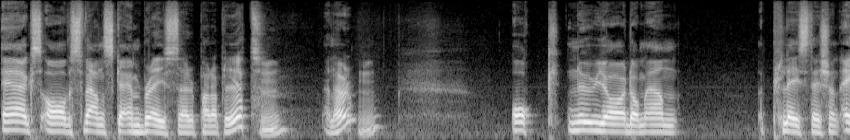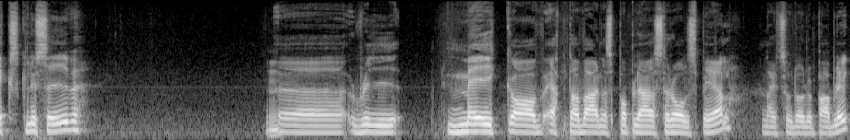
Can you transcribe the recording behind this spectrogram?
Ägs av svenska Embracer-paraplyet. Mm. Eller hur? Och nu gör de en Playstation-exklusiv Mm. eh, remake av ett av världens populäraste rollspel, Knights of the Republic,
